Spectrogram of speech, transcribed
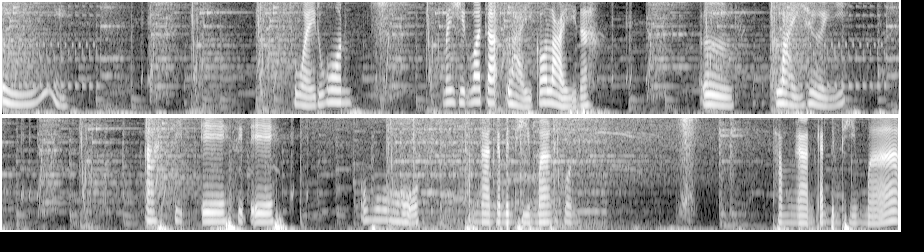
อ้ยสวยทุกคน ไม่คิดว่าจะไหลก็ไหลนะ เออ ไหลเฉย อะ 10A 10A โอ้โหทำงานกันเป็นทีมมากทุกคนทำงานกันเป็นทีมมาก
